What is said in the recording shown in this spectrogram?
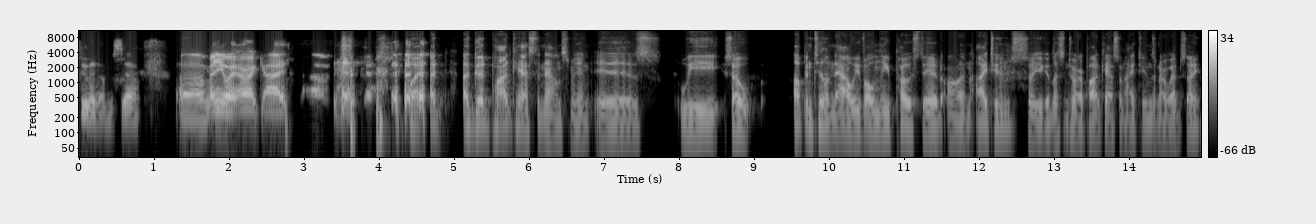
two of them. So, um, anyway, all right, guys. Um, but a, a good podcast announcement is we so up until now we've only posted on iTunes, so you could listen to our podcast on iTunes and our website.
